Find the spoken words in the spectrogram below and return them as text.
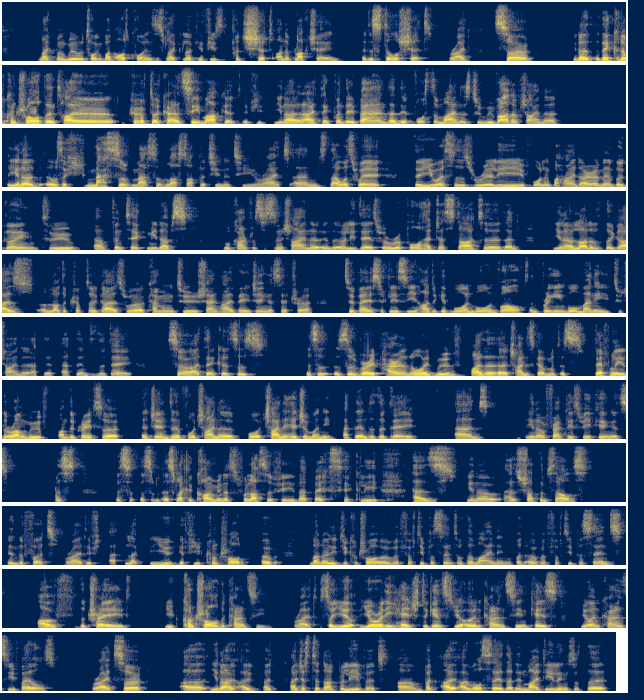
like when we were talking about altcoins, it's like, look, if you put shit on a blockchain, it is still shit, right? So you know they could have controlled the entire cryptocurrency market if you you know and i think when they banned and they forced the miners to move out of china you know it was a massive massive lost opportunity right and that was where the us is really falling behind i remember going to um, fintech meetups or conferences in china in the early days where ripple had just started and you know a lot of the guys a lot of the crypto guys were coming to shanghai beijing etc to basically see how to get more and more involved and bringing more money to China at the at the end of the day. So I think it's a, it's a, it's a very paranoid move by the Chinese government. It's definitely the wrong move on the greater agenda for China for China hegemony at the end of the day. And you know, frankly speaking, it's it's it's, it's, it's like a communist philosophy that basically has you know has shot themselves in the foot, right? If uh, like you if you control over not only do you control over 50% of the mining, but over 50% of the trade, you control the currency, right? So you you already hedged against your own currency in case your own currency fails, right? So uh, you know, I, I I just did not believe it. Um, but I, I will say that in my dealings with the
